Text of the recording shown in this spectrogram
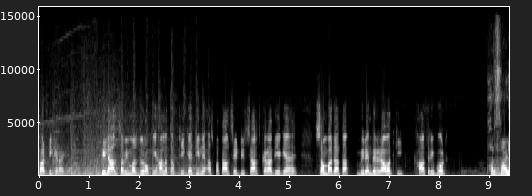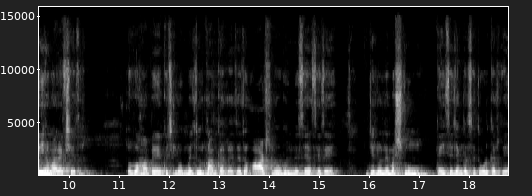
भर्ती कराया गया। फ़िलहाल सभी मजदूरों की हालत अब ठीक है, जिन्हें अस्पताल से डिस्चार्ज करा दिया गया है। संवाददाता वीरेंद्र रावत की खास रिपोर्ट। फरसाड़ी हमारा क्षेत्र। तो वहाँ पे कुछ लोग मजदूर काम कर रहे थे तो आठ लोग उनमें से ऐसे थे, जिन्होंने मशरूम कहीं से जंगल से तोड़ करके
